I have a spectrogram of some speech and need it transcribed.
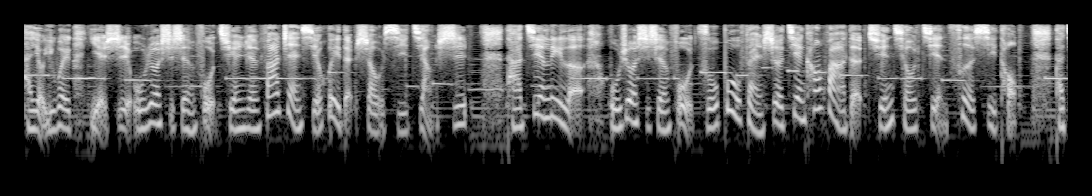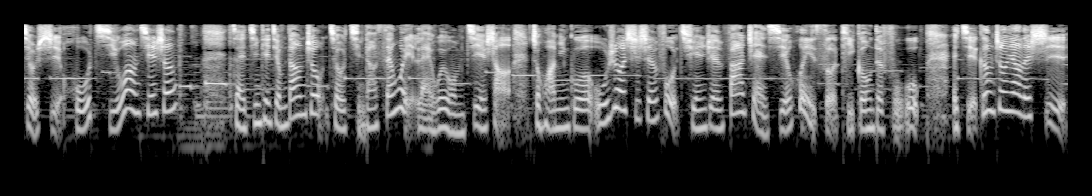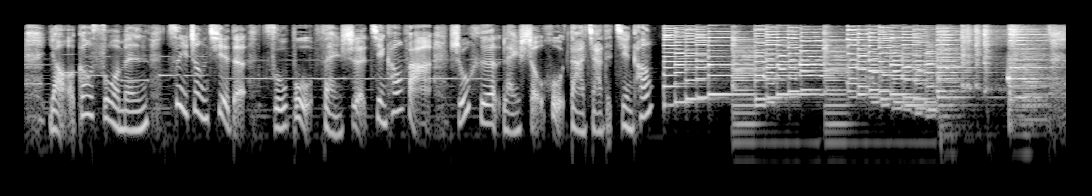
还有一位也是吴若石神父全人发展协会的首席讲师，他建立了吴若石神父足部反射健康法的全球检测系统，他就是胡奇旺先生。在今天节目当中，就请到三位来为我们介绍中华民国吴若石神父全人发展协会所提供的服务，而且更重要的是要告诉我们最正确的足部反反射健康法如何来守护大家的健康？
